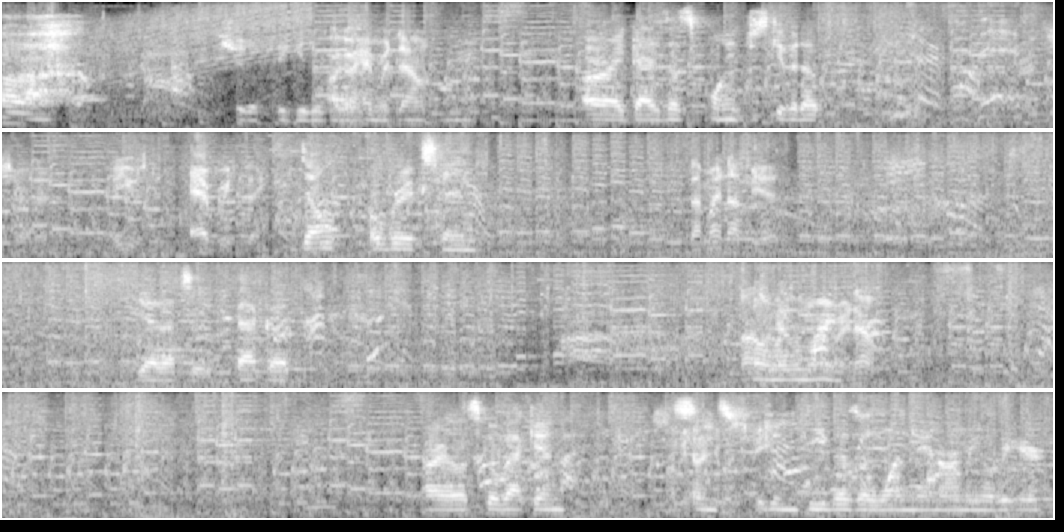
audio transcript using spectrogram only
Should have figured it I got out. hammered down. Alright, guys, that's the point. Just give it up. I used everything. Don't overextend. That might not be it. Yeah, that's it. Back up. Oh, never mind. Right now. Alright, let's go back in. Okay, Since see D.Va's a one-man army over here.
